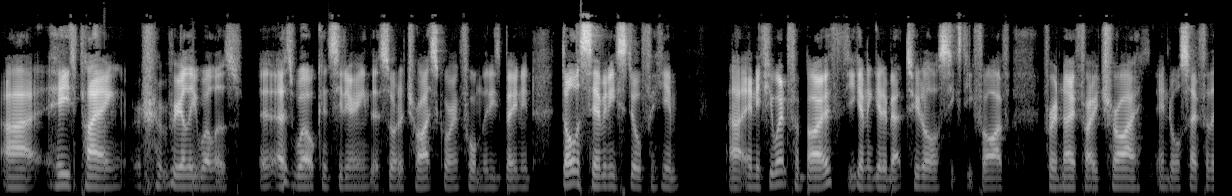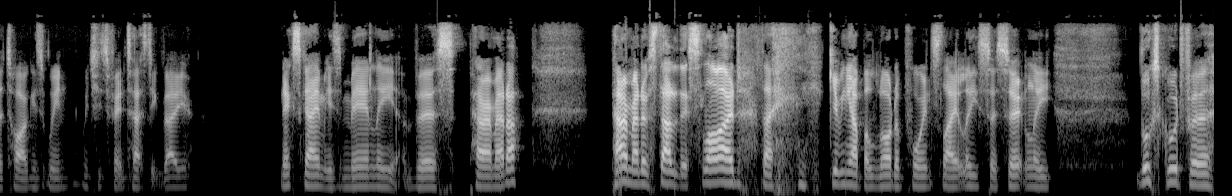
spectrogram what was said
uh, he's playing really well as as well, considering the sort of try scoring form that he's been in. Dollar seventy still for him, uh, and if you went for both, you're going to get about two dollars sixty five for a Nofo try, and also for the Tigers win, which is fantastic value. Next game is Manly versus Parramatta. Parramatta have started their slide. They're giving up a lot of points lately, so certainly looks good for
